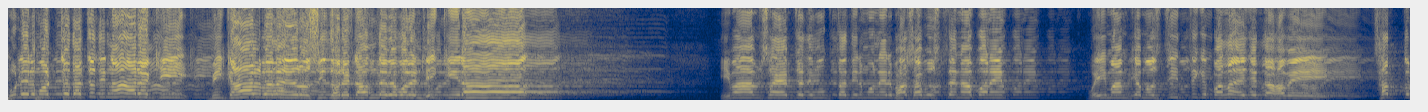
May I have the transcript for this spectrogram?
ফুলের মর্যাদা যদি না রাখি বিকাল বেলায় রশি ধরে টান দেবে বলেন, ঠিক কিরা ইমাম সাহেব যদি মুক্তাদির মনের ভাষা বুঝতে না পারে, ওই ইমামকে মসজিদ থেকে পালায় যেতে হবে। ছাত্র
